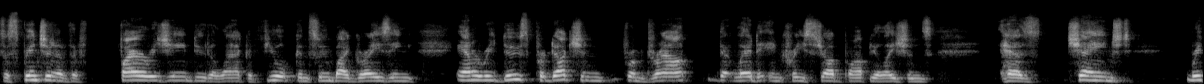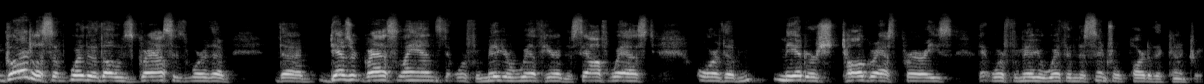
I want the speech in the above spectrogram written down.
suspension of the fire regime due to lack of fuel consumed by grazing, and a reduced production from drought that led to increased shrub populations has changed, regardless of whether those grasses were the, the desert grasslands that we're familiar with here in the Southwest or the mid or tall grass prairies that we're familiar with in the central part of the country.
